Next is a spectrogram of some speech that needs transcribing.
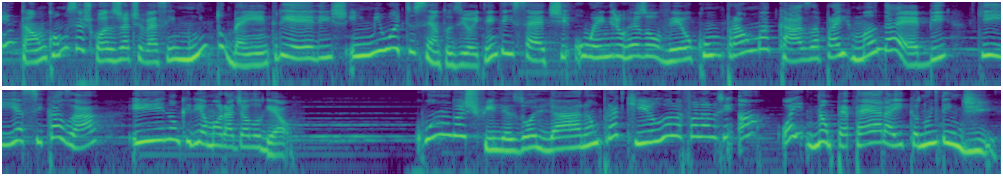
Então, como se as coisas já tivessem muito bem entre eles, em 1887 o Andrew resolveu comprar uma casa para a irmã da Abby, que ia se casar e não queria morar de aluguel. Quando as filhas olharam para aquilo, elas falaram assim: Ah, oi, não, pera aí que eu não entendi.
